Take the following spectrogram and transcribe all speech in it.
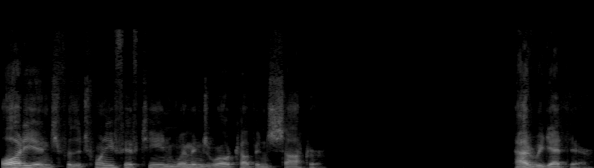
audience for the 2015 Women's World Cup in soccer. How did we get there?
